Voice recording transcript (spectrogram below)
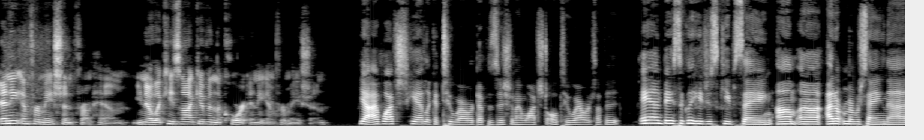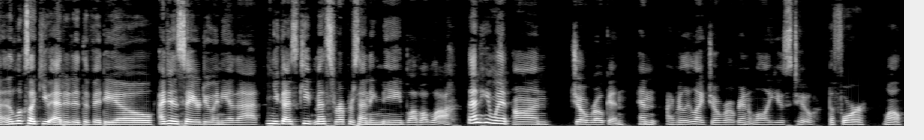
any information from him. You know, like he's not given the court any information. Yeah, I watched. He had like a two-hour deposition. I watched all two hours of it, and basically he just keeps saying, "Um, uh, I don't remember saying that. It looks like you edited the video. I didn't say or do any of that. You guys keep misrepresenting me. Blah blah blah." Then he went on Joe Rogan, and I really like Joe Rogan. Well, I used to before. Well,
